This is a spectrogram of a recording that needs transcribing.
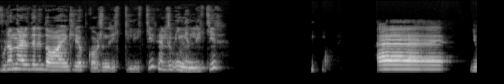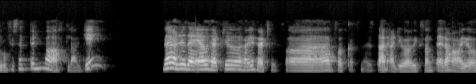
hvordan er det dere da egentlig i oppgaver som dere ikke liker, eller som ingen liker? Eh, jo, f.eks. matlaging. Det er det. Jeg har, hørt, jeg har jo hørt litt på podkasten deres. Der er det jo, ikke sant. Dere har jo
